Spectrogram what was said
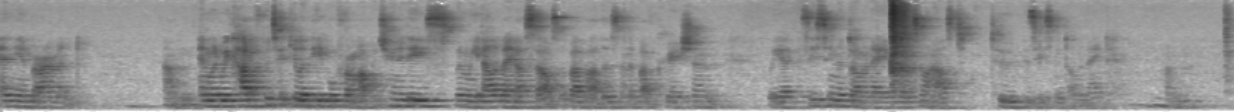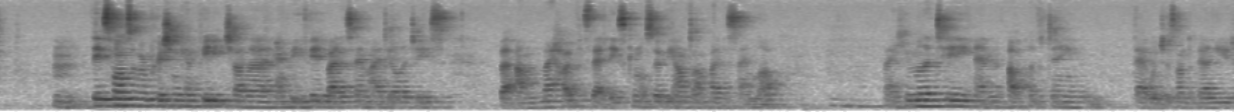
and the environment. Um, and when we cut off particular people from opportunities, when we elevate ourselves above others and above creation, we are possessing and dominating what is not ours to possess and dominate. Um, mm. These forms of oppression can feed each other and be fed by the same ideologies, but um, my hope is that these can also be undone by the same love, by humility and uplifting that which is undervalued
